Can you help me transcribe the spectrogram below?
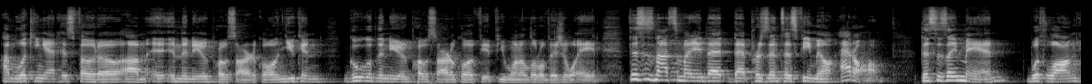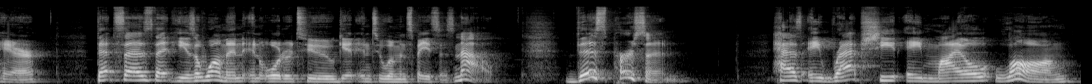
I'm looking at his photo um, in, in, the New York Post article, and you can Google the New York Post article if you, if you want a little visual aid. This is not somebody that that presents as female at all. This is a man with long hair that says that he is a woman in order to get into women's spaces. Now, this person has a rap sheet a mile long,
